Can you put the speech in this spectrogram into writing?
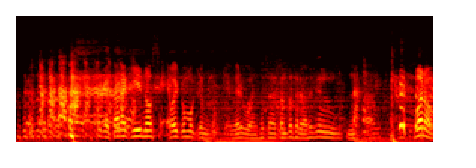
Porque están aquí, no sé, güey, como que qué vergüenza tener tanta cerveza sin nada. güey. Bueno,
